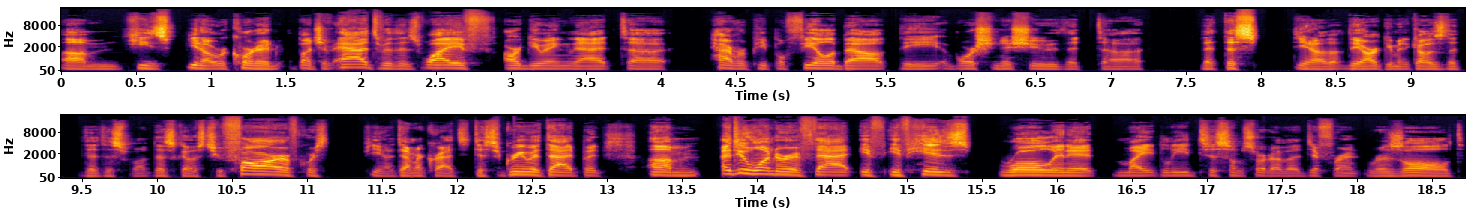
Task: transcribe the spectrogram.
um, he's you know recorded a bunch of ads with his wife arguing that uh, however people feel about the abortion issue that uh, that this you know the, the, argument goes that that this this goes too far. Of course, you know Democrats disagree with that, but um, I do wonder if that if if his role in it might lead to some sort of a different result.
